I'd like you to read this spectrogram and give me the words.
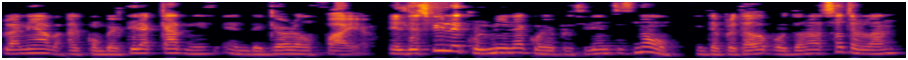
planeaba, al convertir a Katniss en The Girl on Fire. El desfile culmina con el presidente Snow, interpretado por Donald Sutherland,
